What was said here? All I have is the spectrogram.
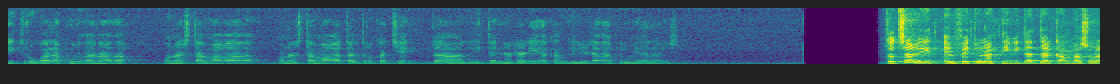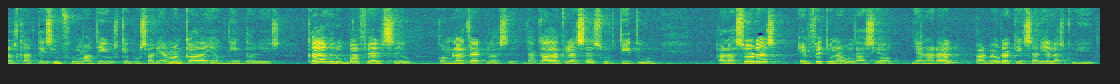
i trobar la coordenada on està, amagada, on està amagat el trocatger de l'itinerari de Can Guilera de primer de l'ESO. Tot seguit hem fet una activitat de Canva sobre els cartells informatius que posaríem en cada lloc d'interès. Cada grup va fer el seu, com l'altra classe. De cada classe ha sortit un. Aleshores, hem fet una votació general per veure quin seria l'escollit.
